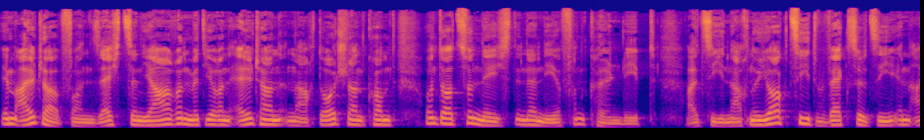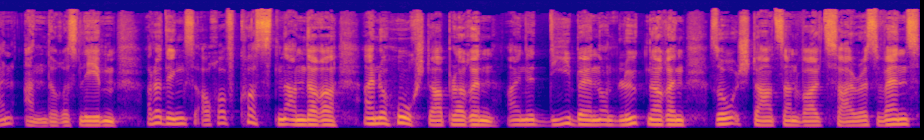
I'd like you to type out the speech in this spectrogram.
im Alter von 16 Jahren mit ihren Eltern nach Deutschland kommt und dort zunächst in der Nähe von Köln lebt. Als sie nach New York zieht, wechselt sie in ein anderes Leben, allerdings auch auf Kosten anderer, eine Hochstaplerin, eine Diebin und Lügnerin, so Staatsanwalt Cyrus Vance,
